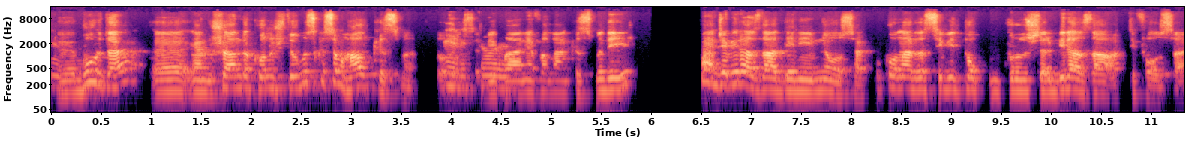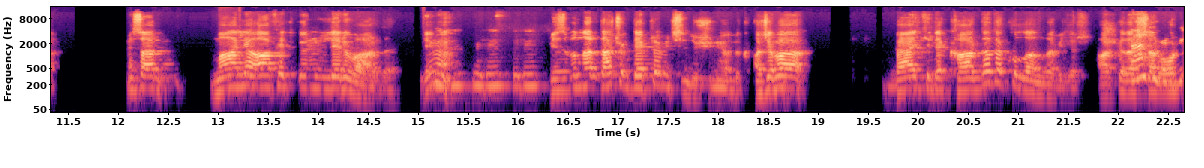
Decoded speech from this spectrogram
Evet. Ee, burada e, yani şu anda konuştuğumuz kısım halk kısmı. Dolayısıyla evet, bir bahane falan kısmı değil. Bence biraz daha deneyimli olsak, bu konularda sivil toplum kuruluşları biraz daha aktif olsa, Mesela mahalle afet gönüllüleri vardı değil mi? Biz bunları daha çok deprem için düşünüyorduk. Acaba belki de karda da kullanılabilir. Arkadaşlar orada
